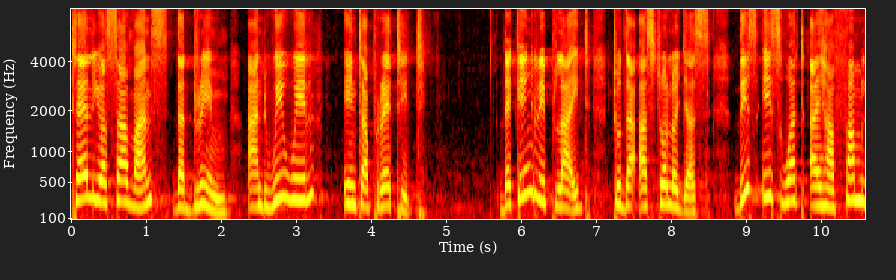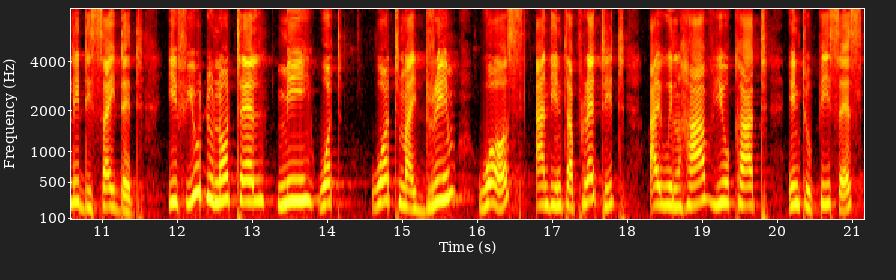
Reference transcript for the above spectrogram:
Tell your servants the dream, and we will interpret it. The king replied to the astrologers, This is what I have firmly decided. If you do not tell me what, what my dream was and interpret it, I will have you cut into pieces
